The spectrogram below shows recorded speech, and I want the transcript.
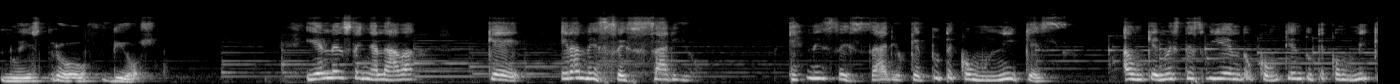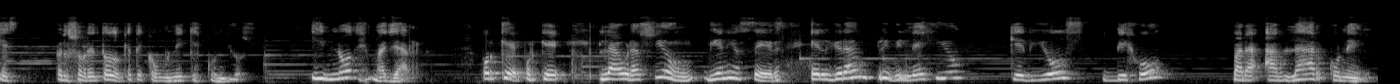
nuestro Dios. Y él le señalaba que era necesario, es necesario que tú te comuniques, aunque no estés viendo con quién tú te comuniques, pero sobre todo que te comuniques con Dios y no desmayar. ¿Por qué? Porque la oración viene a ser el gran privilegio que Dios dejó para hablar con Él.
